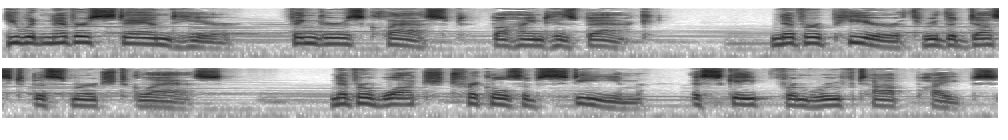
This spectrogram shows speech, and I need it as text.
He would never stand here, fingers clasped behind his back, never peer through the dust besmirched glass, never watch trickles of steam escape from rooftop pipes,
